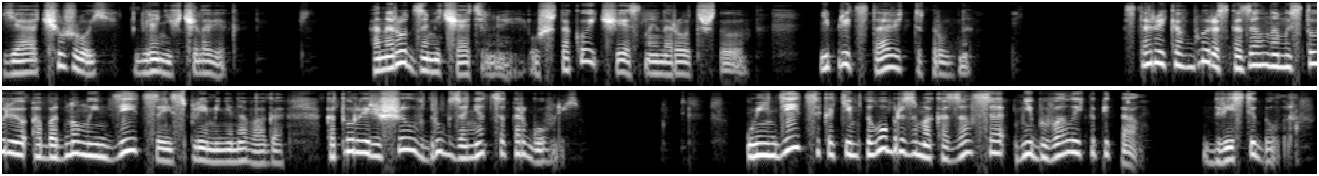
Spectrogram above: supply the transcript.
я чужой для них человек. А народ замечательный, уж такой честный народ, что и представить-то трудно. Старый ковбой рассказал нам историю об одном индейце из племени Навага, который решил вдруг заняться торговлей. У индейца каким-то образом оказался небывалый капитал 200 долларов.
